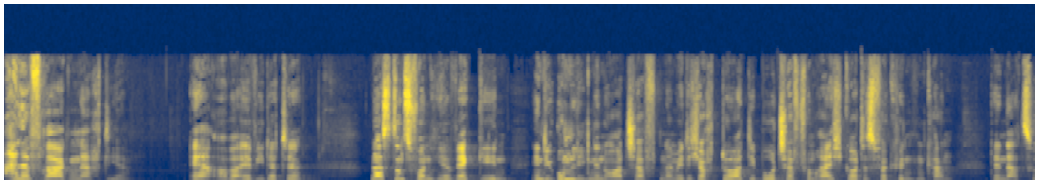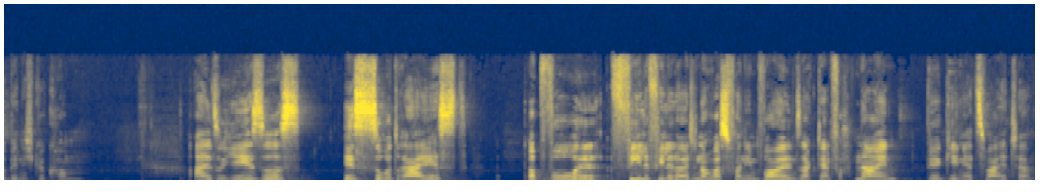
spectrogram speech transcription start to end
Alle fragen nach dir. Er aber erwiderte, lasst uns von hier weggehen in die umliegenden Ortschaften, damit ich auch dort die Botschaft vom Reich Gottes verkünden kann, denn dazu bin ich gekommen. Also Jesus ist so dreist, obwohl viele, viele Leute noch was von ihm wollen, sagt er einfach, nein, wir gehen jetzt weiter.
